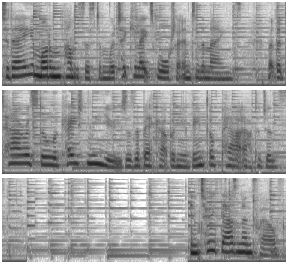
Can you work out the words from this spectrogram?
Today, a modern pump system reticulates water into the mains, but the tower is still occasionally used as a backup in the event of power outages. In 2012,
